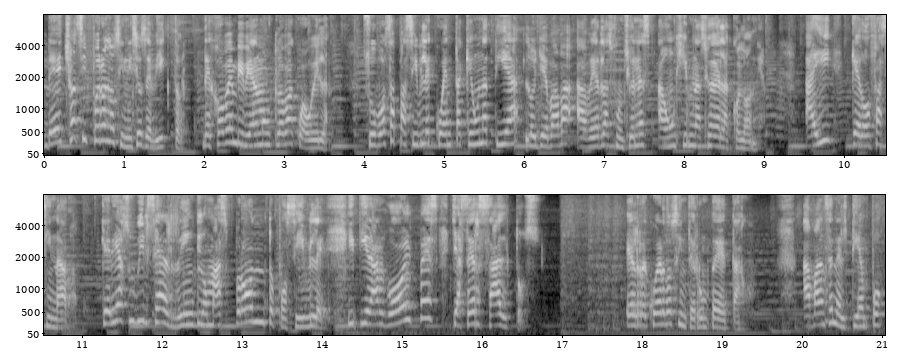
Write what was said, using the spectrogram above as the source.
De hecho, así fueron los inicios de Víctor. De joven vivía en Monclova, Coahuila. Su voz apacible cuenta que una tía lo llevaba a ver las funciones a un gimnasio de la colonia. Ahí quedó fascinado. Quería subirse al ring lo más pronto posible y tirar golpes y hacer saltos. El recuerdo se interrumpe de tajo avanza en el tiempo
